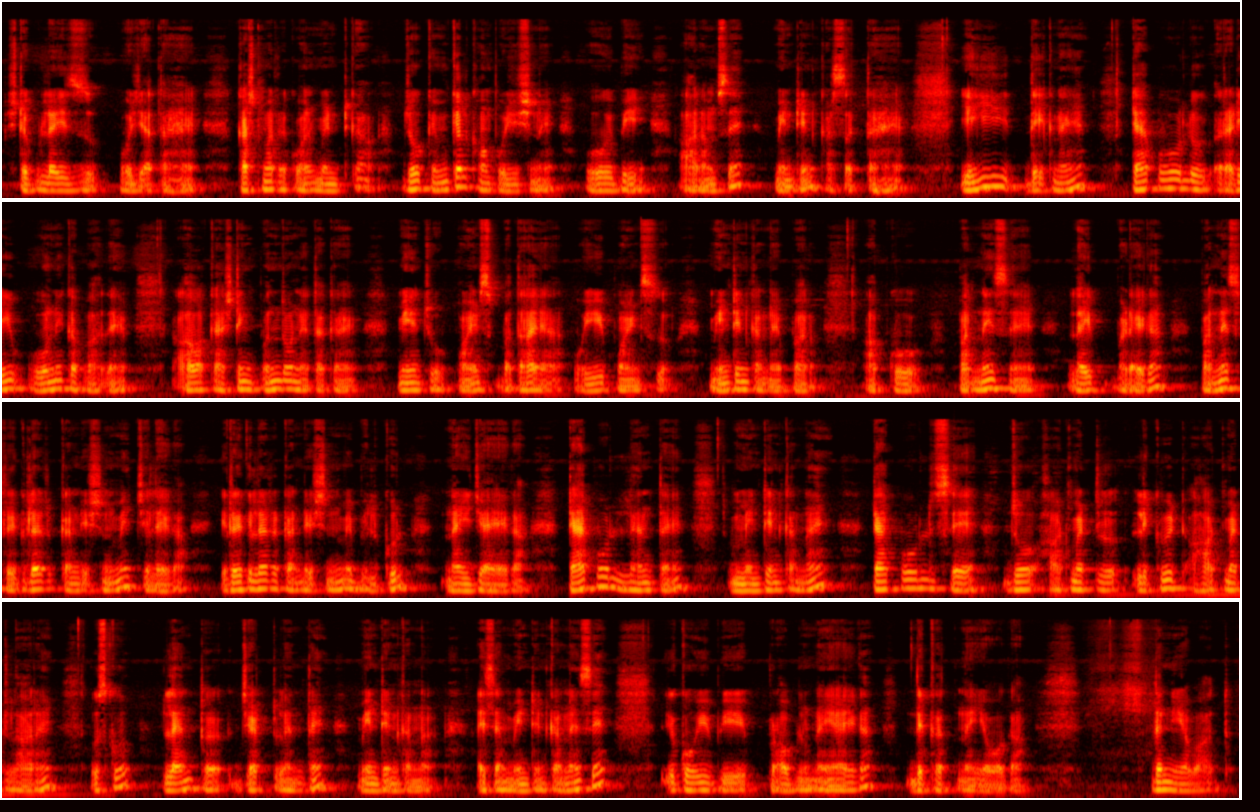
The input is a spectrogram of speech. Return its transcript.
स्टेबलाइज हो जाता है। कस्टमर रिक्वायरमेंट का जो केमिकल कॉम्पोजिशन है, वो भी आराम से मेंटेन कर सकते हैं। यही देखना है। टैप वो रेडी होने के बाद है। कास्टिंग बंद होने तक है। मैं जो पॉइंट्स बताया, वही पॉइंट्स मेंटेन करने पर आपको पढ़ने से लाइफ बढ़ेगा, पढ़ने से रेगुलर कंडीशन में चलेगा। इरेगुलर कंडीशन में बिल्कुल नहीं जाएगा। टैप और लेंथ है मेंटेन करना है। टैपोल से जो hot metal liquid hot metal आ रहे हैं, उसको लेंथ जेट लेंथ है मेंटेन करना। ऐसे मेंटेन करने से कोई भी प्रॉब्लम नहीं आएगा, दिक्कत नहीं होगा। धन्यवाद।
